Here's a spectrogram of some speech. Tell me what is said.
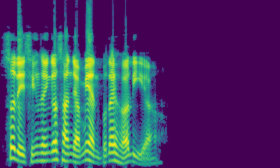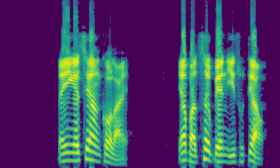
这里形成一个三角面不太合理啊，那应该这样过来，要把这边移除掉。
